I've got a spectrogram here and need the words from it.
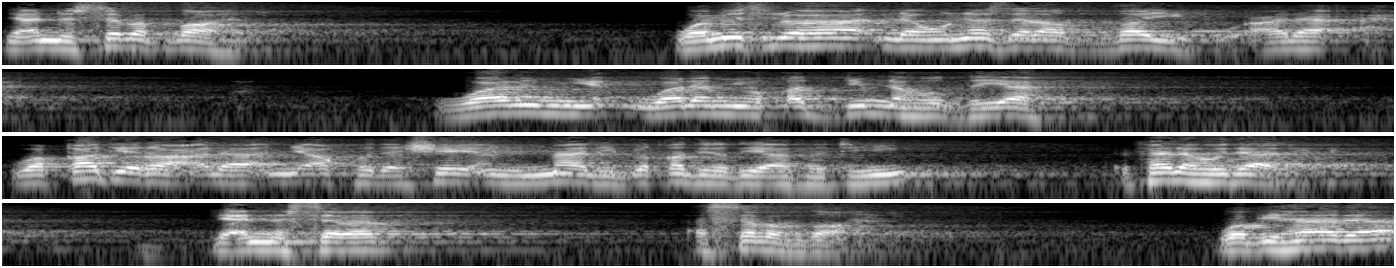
لأن السبب ظاهر. ومثلها لو نزل الضيف على أحد ولم ولم يقدم له الضيافة وقدر على أن يأخذ شيئا من ماله بقدر ضيافته فله ذلك لأن السبب السبب ظاهر وبهذا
